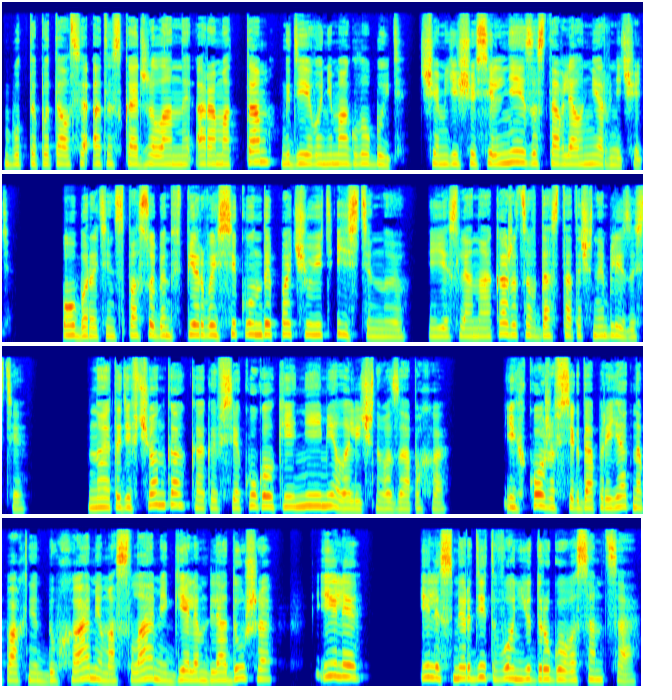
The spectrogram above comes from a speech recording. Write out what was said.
будто пытался отыскать желанный аромат там, где его не могло быть, чем еще сильнее заставлял нервничать. Оборотень способен в первые секунды почуять истинную, если она окажется в достаточной близости. Но эта девчонка, как и все куколки, не имела личного запаха. Их кожа всегда приятно пахнет духами, маслами, гелем для душа или... или смердит вонью другого самца,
